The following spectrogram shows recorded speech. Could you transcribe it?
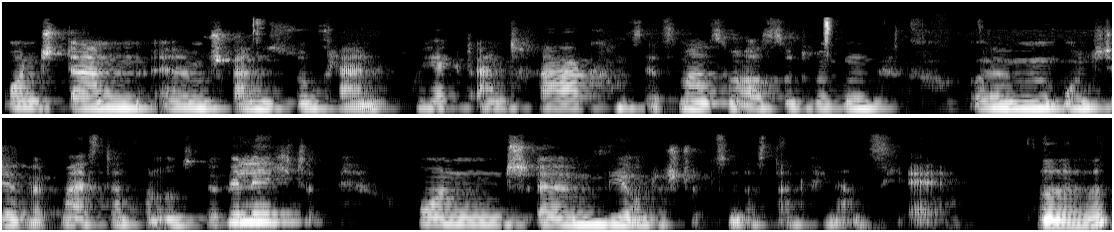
Und dann ähm, schreiben sie so einen kleinen Projektantrag, um es jetzt mal so auszudrücken. Ähm, und der wird meist dann von uns bewilligt. Und ähm, wir unterstützen das dann finanziell. Mhm.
